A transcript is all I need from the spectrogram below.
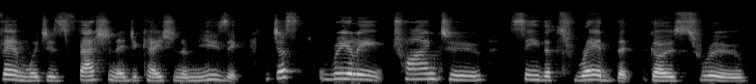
FEM, which is Fashion, Education, and Music. Just really trying to see the thread that goes through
